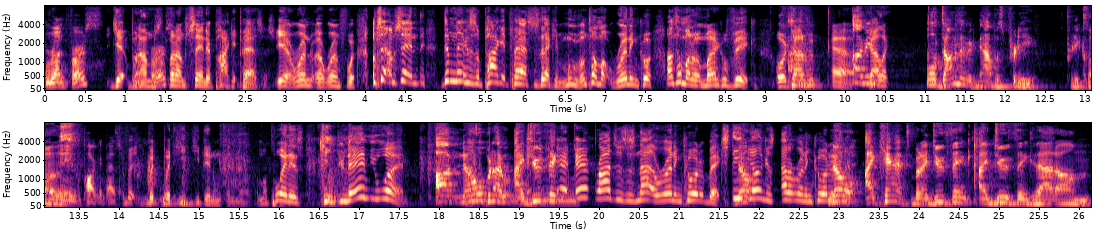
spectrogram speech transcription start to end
run, run first? Yeah, but Run I'm first? but I'm saying they're pocket passes. Yeah, run uh, run for. I'm saying I'm saying them niggas are pocket passes that can move. I'm talking about running. Court. I'm talking about a Michael Vick or Donovan McNabb. I mean, like, well, Donovan McNabb was pretty pretty And close. he's a pocket passer. but but but he, he didn't win though. My point is, can you name me one? Um, no, but I I do think Aaron, Aaron Rodgers is not a running quarterback. Steve No. Young is not a running quarterback. no, I can't. But I do think I do think that um,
